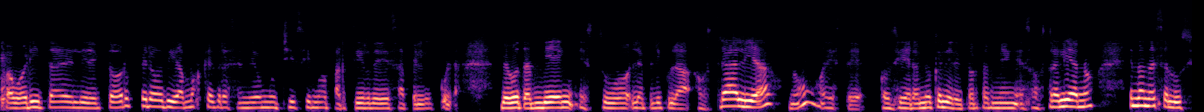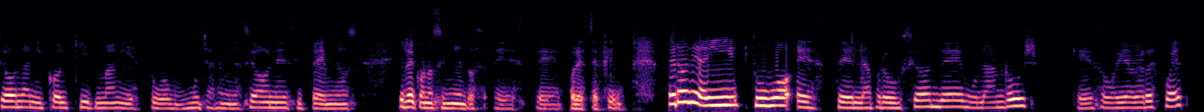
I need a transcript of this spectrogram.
favorita del director, pero digamos que trascendió muchísimo a partir de esa película. Luego también estuvo la película Australia, ¿no? Este, considerando que el director también es australiano, en donde se lució a Nicole Kidman y estuvo muchas nominaciones y premios y reconocimientos este, por este film. Pero de ahí tuvo este, la producción de Moulin Rouge, que eso voy a ver después,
